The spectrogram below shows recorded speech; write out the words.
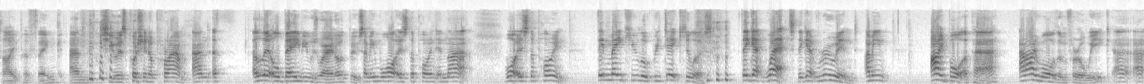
type of thing, and she was pushing a pram, and a, a little baby was wearing UGG boots. I mean, what is the point in that? What is the point? They make you look ridiculous. they get wet. They get ruined. I mean, I bought a pair and I wore them for a week. I,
